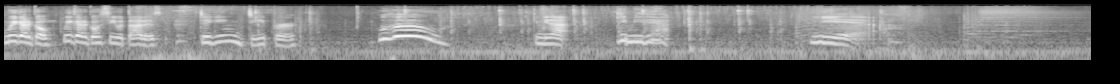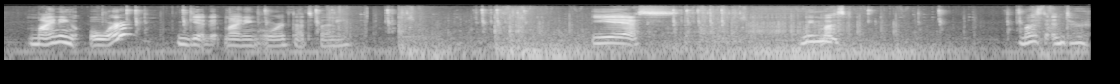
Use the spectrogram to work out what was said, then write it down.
we gotta go. We gotta go see what that is. Digging deeper. Woohoo! Give me that. Give me that. Yeah. Mining ore? Get it, mining ore. That's funny. Yes. We must must enter.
